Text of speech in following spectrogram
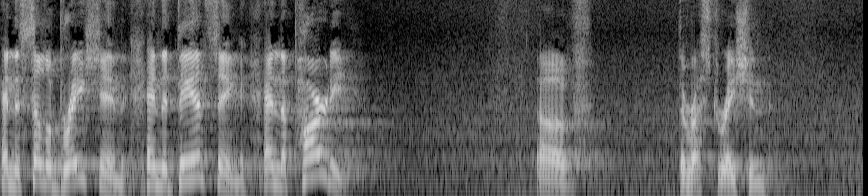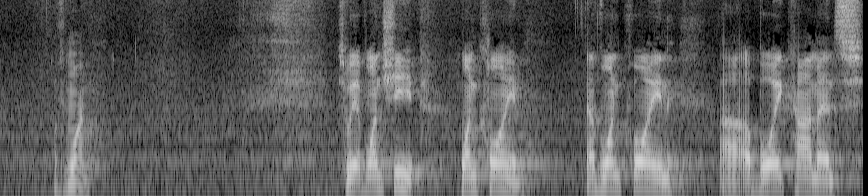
and the celebration and the dancing and the party of the restoration of one. So we have one sheep, one coin. Of one coin, uh, a boy comments,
